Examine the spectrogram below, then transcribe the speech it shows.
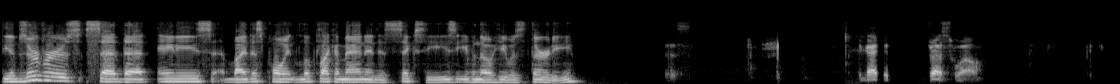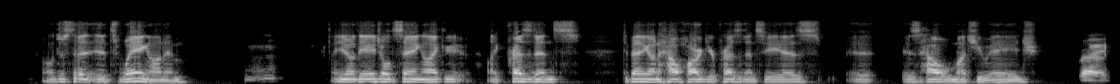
The observers said that Aenys, by this point, looked like a man in his 60s, even though he was 30. This. The guy didn't dress well. Well, just that it's weighing on him. hmm You know, the age-old saying, like, like presidents, depending on how hard your presidency is, i- is how much you age. Right.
